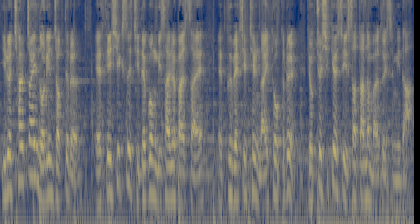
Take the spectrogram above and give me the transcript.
이를 철저히 노린 적들은 S-6 지대공 미사일을 발사해 F-117 나이트호크를 격추시킬 수 있었다는 말도 있습니다.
